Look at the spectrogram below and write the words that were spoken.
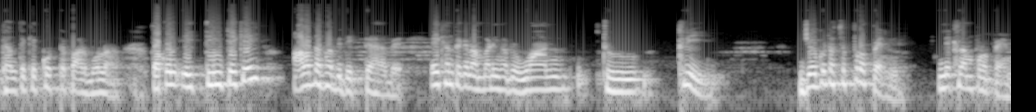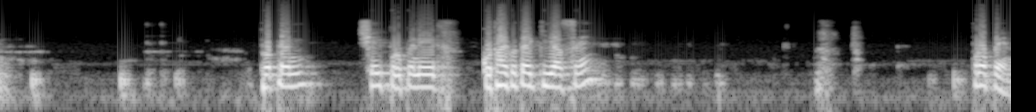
এখান থেকে করতে পারব না। তখন এই তিনটেকেই আলাদাভাবে দেখতে হবে। এখান থেকে নাম্বারিং হবে ওয়ান টু থ্রি যৌগটা হচ্ছে প্রোপেন লিখলাম প্রোপেন প্রোপেন সেই প্রোপেনের কোথায় কোথায় কি আছে? প্রোপেন।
